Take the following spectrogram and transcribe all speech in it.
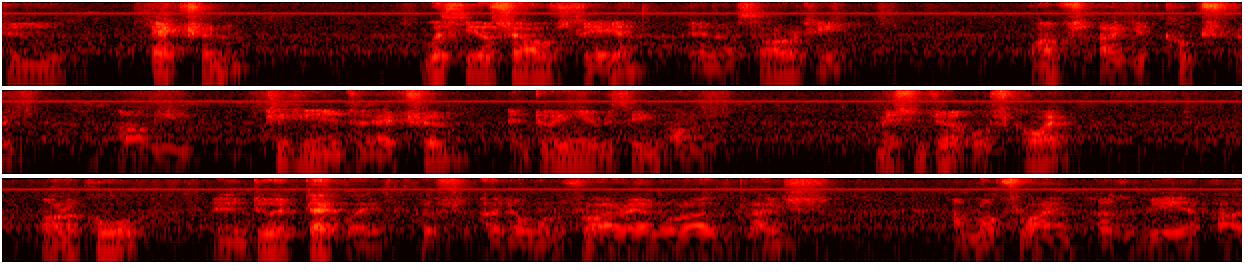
to action with yourselves there and authority once I get Cook Street. I'll be kicking into action and doing everything on Messenger or Skype on a call and do it that way because I don't want to fly around all over the place. I'm not flying over there. I,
